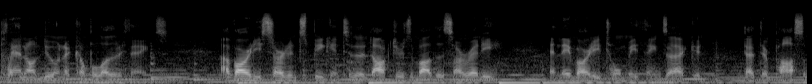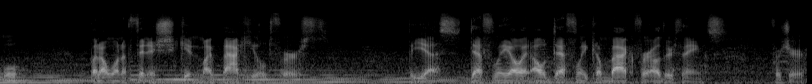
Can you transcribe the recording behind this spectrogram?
plan on doing a couple other things. I've already started speaking to the doctors about this already, and they've already told me things that I could, that they're possible, but I want to finish getting my back healed first. But yes, definitely, I'll, I'll definitely come back for other things, for sure.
